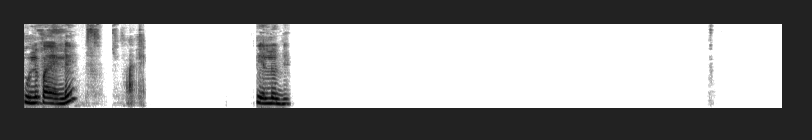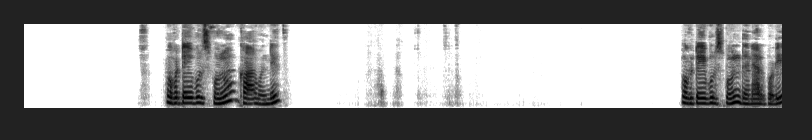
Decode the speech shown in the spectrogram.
ఉల్లిపాయ అండి. ఎల్లుండి ఒక టేబుల్ స్పూను కారం అండి. ఒక టేబుల్ స్పూన్ ధనియాల పొడి.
